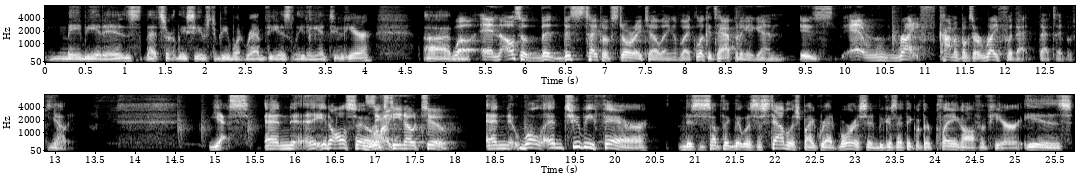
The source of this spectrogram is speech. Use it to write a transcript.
maybe it is. That certainly seems to be what Ram V is leading into here. Um, well, and also the, this type of storytelling of like, look, it's happening again, is eh, rife. Comic books are rife with that that type of story. Yeah. Yes, and it also sixteen oh two. And well, and to be fair, this is something that was established by Grant Morrison because I think what they're playing off of here is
